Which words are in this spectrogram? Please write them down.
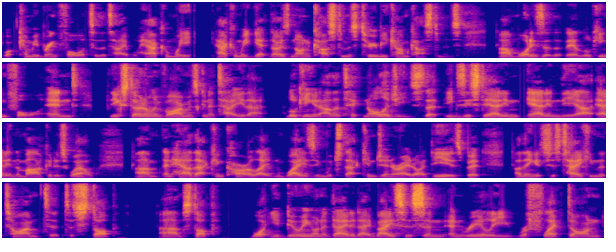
what can we bring forward to the table? How can we how can we get those non customers to become customers? Um, what is it that they're looking for? And the external environment is going to tell you that. Looking at other technologies that exist out in out in the uh, out in the market as well, um, and how that can correlate and ways in which that can generate ideas. But I think it's just taking the time to to stop um, stop what you're doing on a day to day basis and, and really reflect on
